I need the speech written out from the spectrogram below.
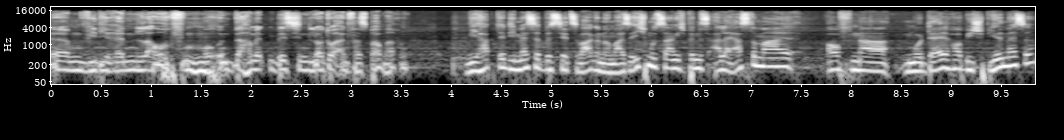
ähm, wie die Rennen laufen und damit ein bisschen Lotto anfassbar machen. Wie habt ihr die Messe bis jetzt wahrgenommen? Also ich muss sagen, ich bin das allererste Mal auf einer Modell-Hobby-Spielmesse.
